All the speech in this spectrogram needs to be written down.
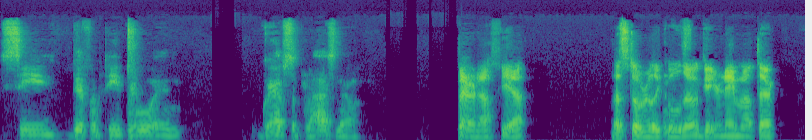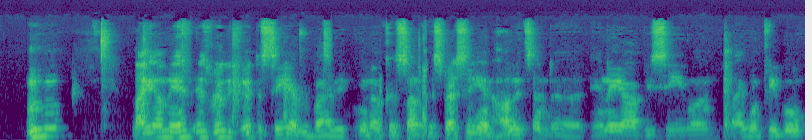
see different people and grab supplies now. Fair enough. Yeah, that's still really cool though. Get your name out there. hmm Like I mean, it's, it's really good to see everybody, you know, because especially in Arlington, the NARBC one, like when people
